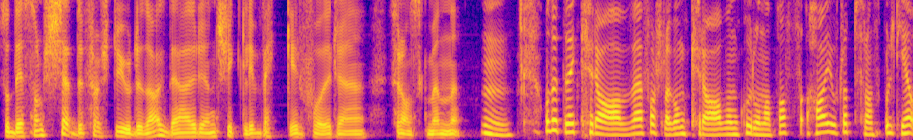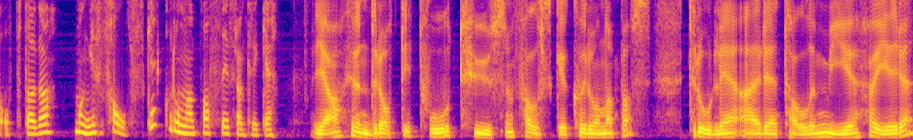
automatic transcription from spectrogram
så det som skjedde første juledag, det er en skikkelig vekker for eh, franskmennene. Mm. Og dette kravet, Forslaget om krav om koronapass har gjort at fransk politi har oppdaga mange falske koronapass i Frankrike? Ja, 182 000 falske koronapass. Trolig er tallet mye høyere.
